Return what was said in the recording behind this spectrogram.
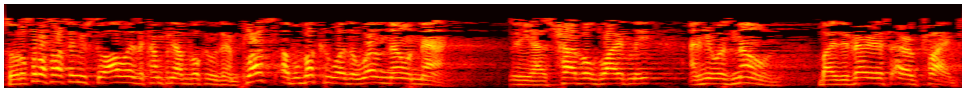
So Rasulullah ﷺ used to always accompany Abu Bakr with him. Plus, Abu Bakr was a well-known man. He has traveled widely and he was known by the various Arab tribes.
